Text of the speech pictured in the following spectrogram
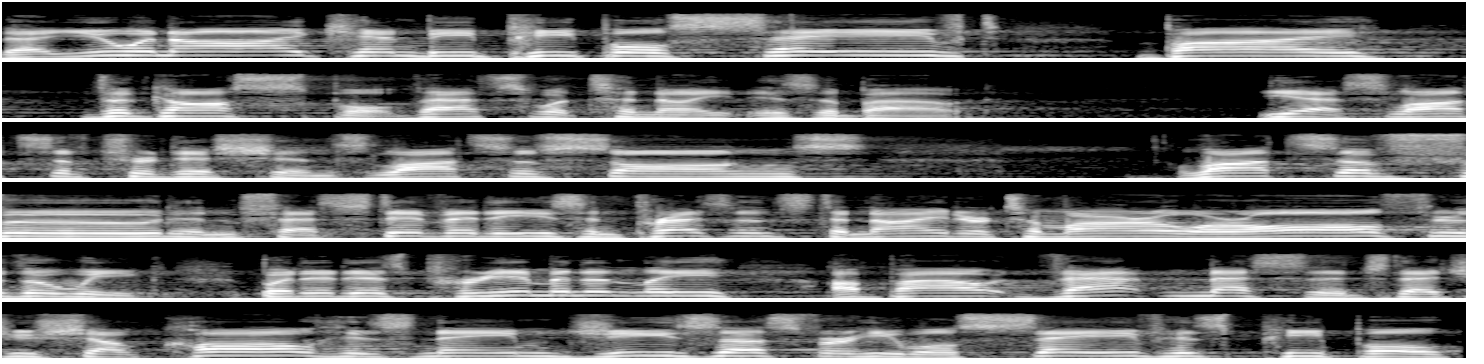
that you and I can be people saved by the gospel. That's what tonight is about. Yes, lots of traditions, lots of songs, Lots of food and festivities and presents tonight or tomorrow or all through the week. But it is preeminently about that message that you shall call his name Jesus, for he will save his people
